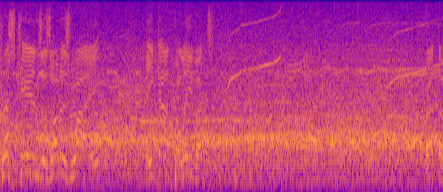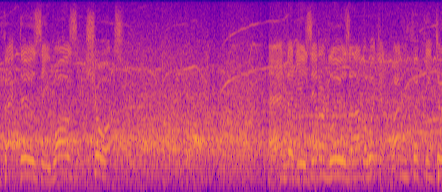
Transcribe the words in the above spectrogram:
Chris Cairns is on his way. He can't believe it. But the fact is, he was short. And New Zealand lose another wicket, 152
